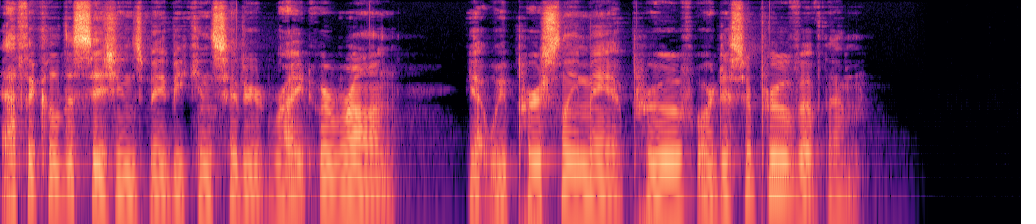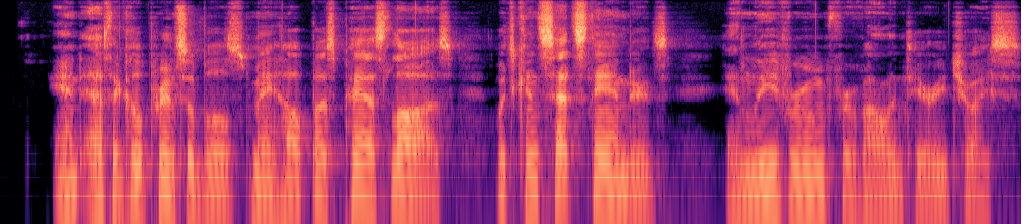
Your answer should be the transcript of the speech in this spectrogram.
Ethical decisions may be considered right or wrong yet we personally may approve or disapprove of them. And ethical principles may help us pass laws which can set standards and leave room for voluntary choice.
